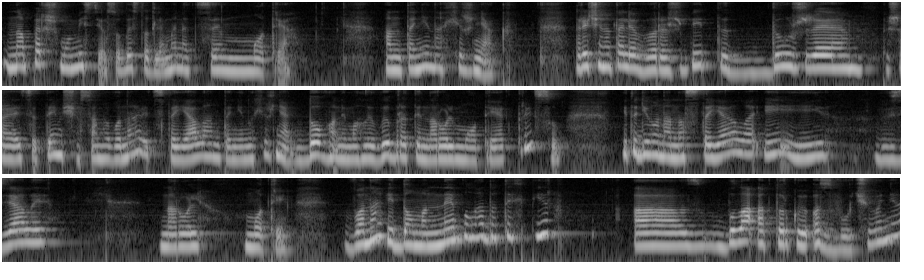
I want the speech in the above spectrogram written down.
На першому місці особисто для мене це Мотря. Антоніна Хижняк. До речі, Наталя Ворожбіт дуже пишається тим, що саме вона відстояла Антоніну Хижняк. Довго не могли вибрати на роль Мотрі актрису, і тоді вона настояла і її взяли на роль Мотрі. Вона відома не була до тих пір, а була акторкою озвучування,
